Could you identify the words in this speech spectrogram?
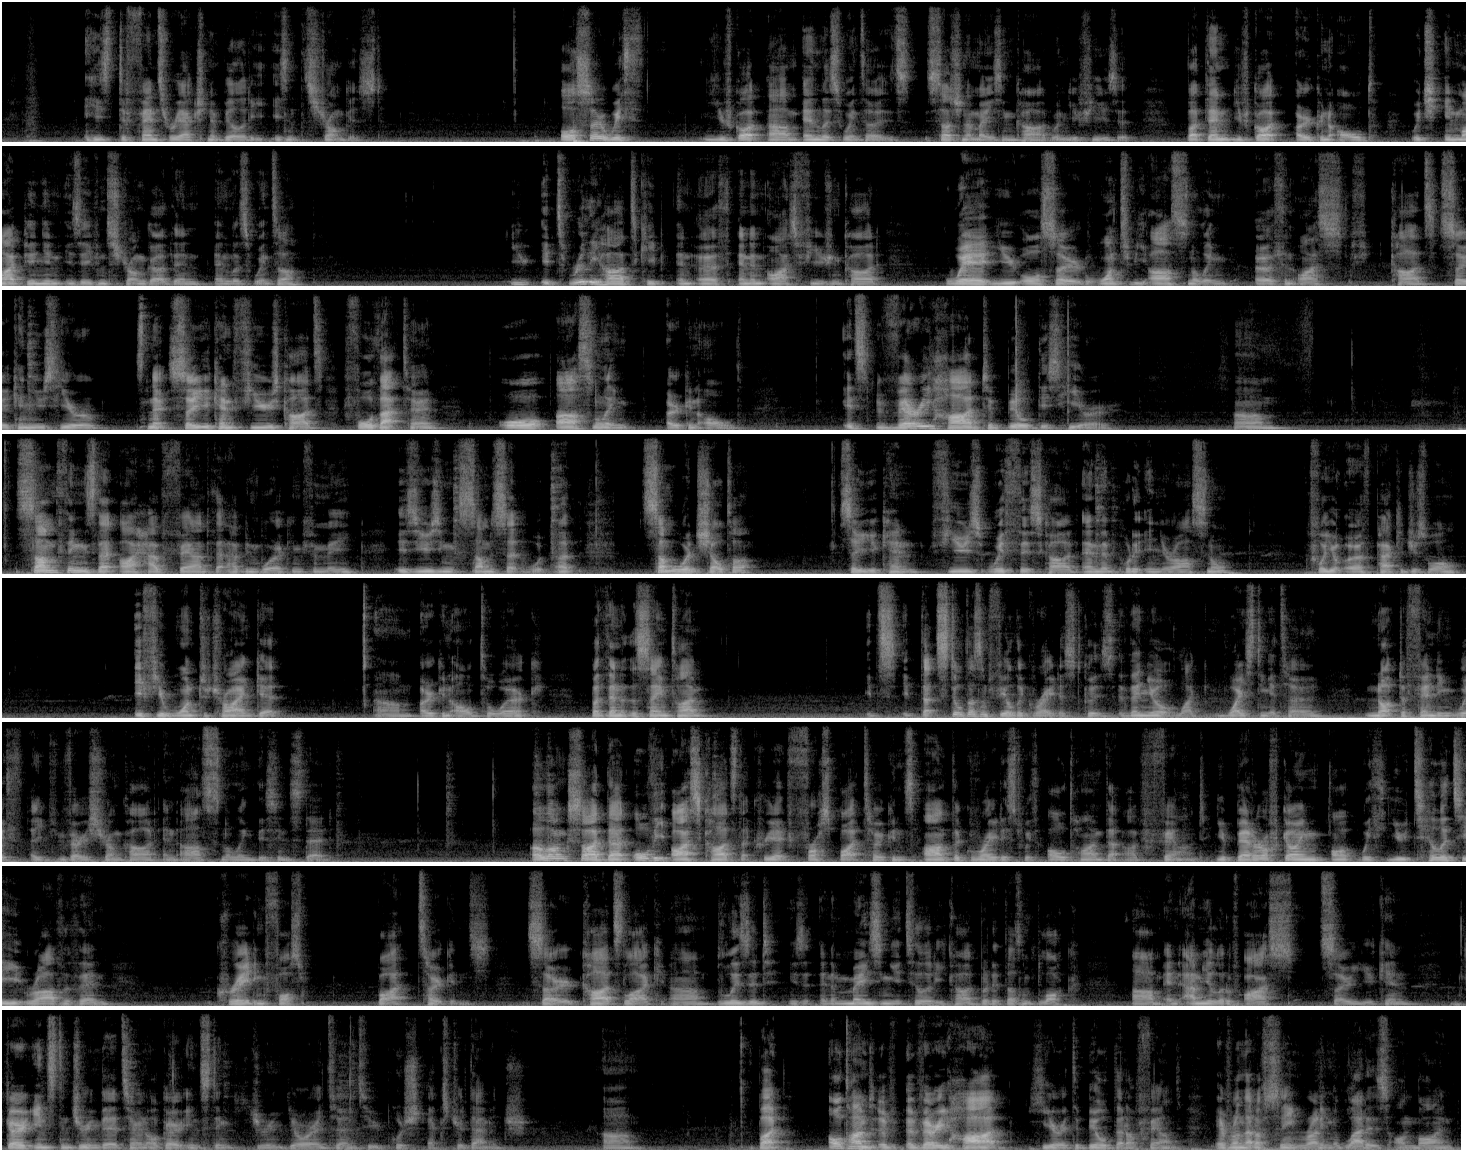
his defense reaction ability isn't the strongest. Also, with you've got um, Endless Winter, it's such an amazing card when you fuse it. But then you've got Oaken Old, which in my opinion is even stronger than Endless Winter. You, it's really hard to keep an Earth and an Ice fusion card where you also want to be arsenaling Earth and Ice cards so you can use hero no so you can fuse cards for that turn or arsenaling Oaken Old. It's very hard to build this hero. Um, some things that I have found that have been working for me is using Somerset Wood, uh, Summerwood Shelter. So you can fuse with this card and then put it in your arsenal for your Earth package as well. If you want to try and get um, Oaken Old to work, but then at the same time, it's it, that still doesn't feel the greatest because then you're like wasting a turn, not defending with a very strong card and arsenaling this instead. Alongside that, all the ice cards that create frostbite tokens aren't the greatest with Oldhim that I've found. You're better off going with utility rather than creating frostbite tokens. So cards like um, Blizzard is an amazing utility card, but it doesn't block um, an Amulet of Ice, so you can go instant during their turn or go instant during your own turn to push extra damage. Um, but Oldhim's a, a very hard hero to build that I've found. Everyone that I've seen running the ladders online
